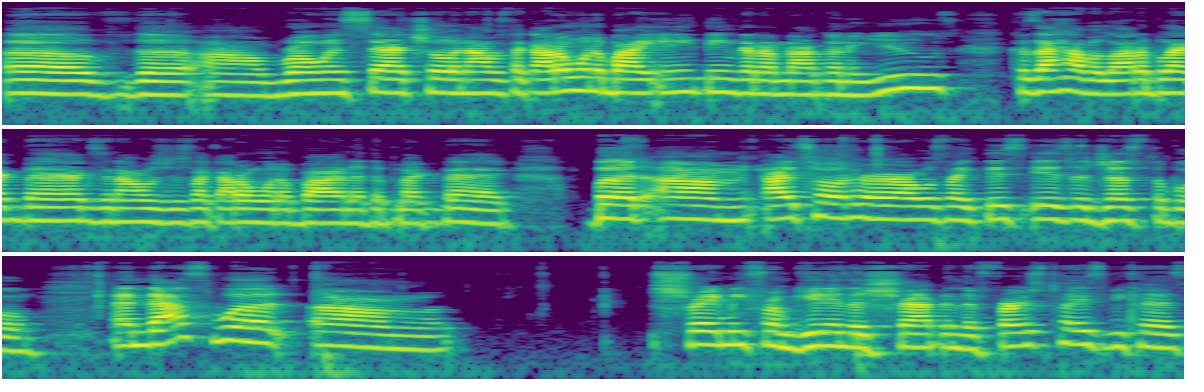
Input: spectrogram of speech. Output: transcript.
of the um, Rowan satchel. And I was like, I don't want to buy anything that I'm not going to use. Because I have a lot of black bags. And I was just like, I don't want to buy another black bag. But um, I told her, I was like, this is adjustable. And that's what um, strayed me from getting the strap in the first place because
